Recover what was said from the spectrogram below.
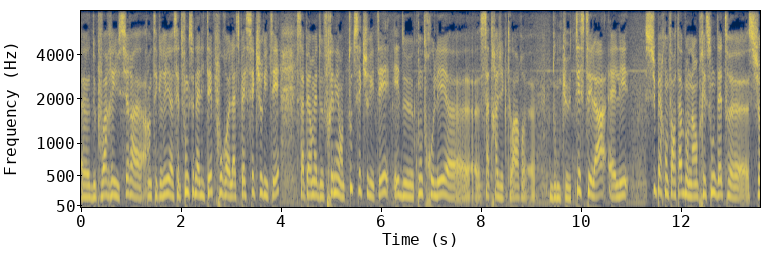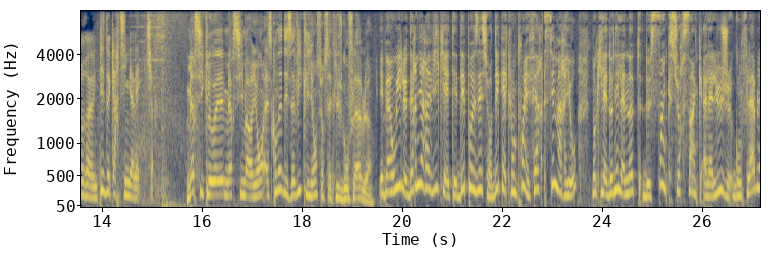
de pouvoir réussir à, intégré euh, cette fonctionnalité pour euh, l'aspect sécurité. Ça permet de freiner en toute sécurité et de contrôler euh, sa trajectoire. Donc euh, testez-la, elle est super confortable. On a l'impression d'être euh, sur une piste de karting avec. Merci Chloé, merci Marion. Est-ce qu'on a des avis clients sur cette luge gonflable? Eh ben oui, le dernier avis qui a été déposé sur decathlon.fr, c'est Mario. Donc il a donné la note de 5 sur 5 à la luge gonflable.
